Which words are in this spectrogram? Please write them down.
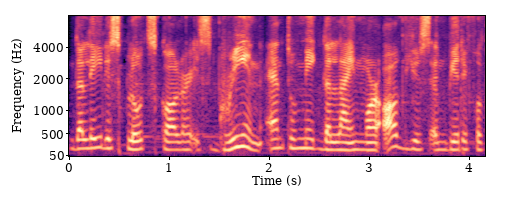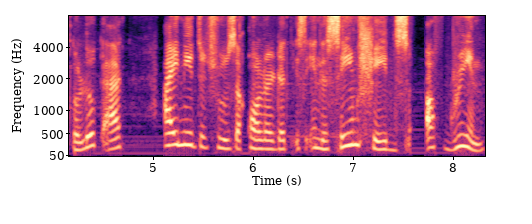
the lady's clothes color is green and to make the line more obvious and beautiful to look at, I need to choose a color that is in the same shades of green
